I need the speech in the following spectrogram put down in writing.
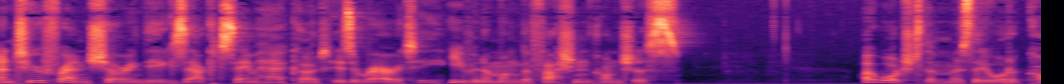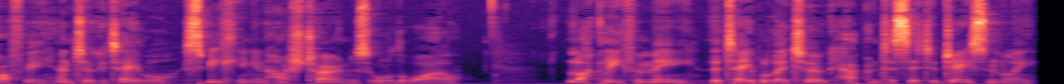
and two friends sharing the exact same haircut is a rarity, even among the fashion conscious. I watched them as they ordered coffee and took a table, speaking in hushed tones all the while. Luckily for me, the table they took happened to sit adjacently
